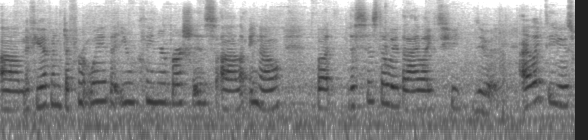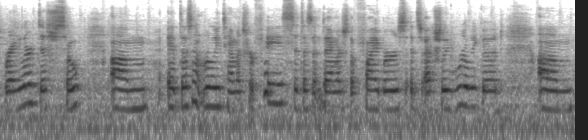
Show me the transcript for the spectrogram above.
Um, if you have a different way that you clean your brushes, uh, let me know. But this is the way that I like to do it. I like to use regular dish soap. Um, it doesn't really damage her face, it doesn't damage the fibers, it's actually really good um,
